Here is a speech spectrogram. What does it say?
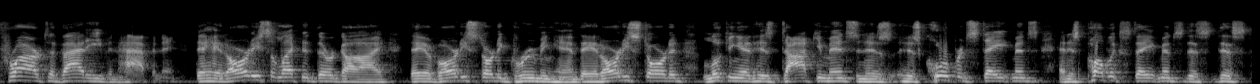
prior to that even happening. They had already selected their guy. They have already started grooming him. They had already started looking at his documents and his his corporate statements and his public statements. This this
